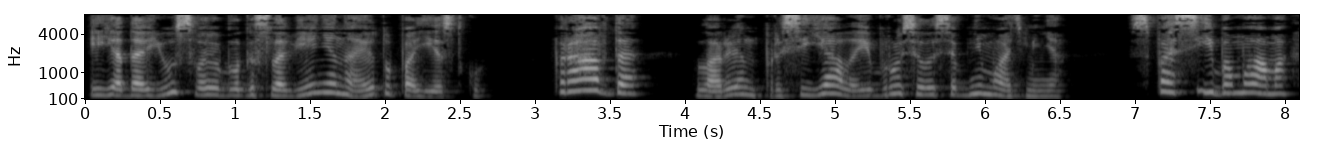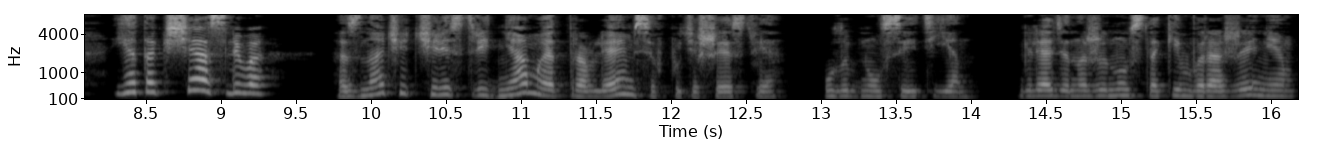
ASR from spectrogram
«И я даю свое благословение на эту поездку». «Правда?» — Лорен просияла и бросилась обнимать меня. «Спасибо, мама! Я так счастлива!» «Значит, через три дня мы отправляемся в путешествие», — улыбнулся Этьен, глядя на жену с таким выражением,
